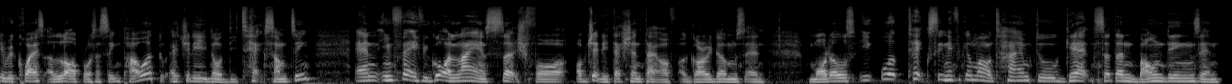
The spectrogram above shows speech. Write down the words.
It requires a lot of processing power to actually you know detect something. And in fact, if you go online and search for object detection type of algorithms and models, it will take significant amount of time to get certain boundings and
